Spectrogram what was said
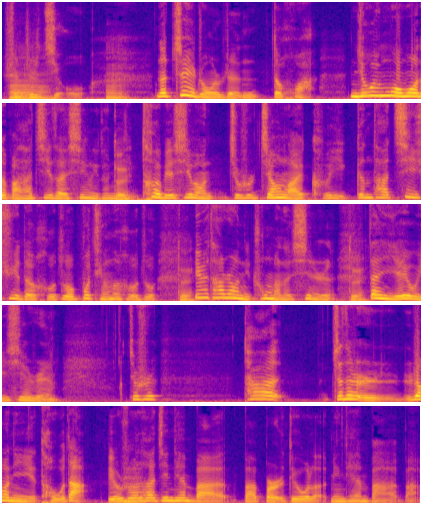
甚至嗯九。嗯那这种人的话，你就会默默的把他记在心里头，你特别希望就是将来可以跟他继续的合作，不停的合作，对。因为他让你充满了信任。对。但也有一些人，就是他真的是让你头大，比如说嗯。他今天把、把本儿丢了，明天把把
